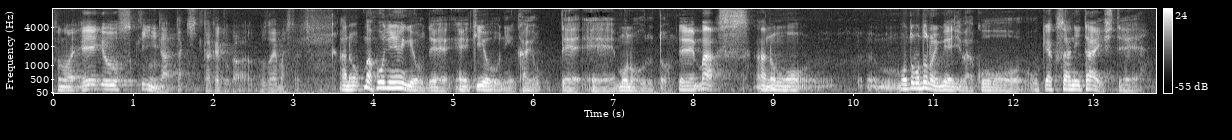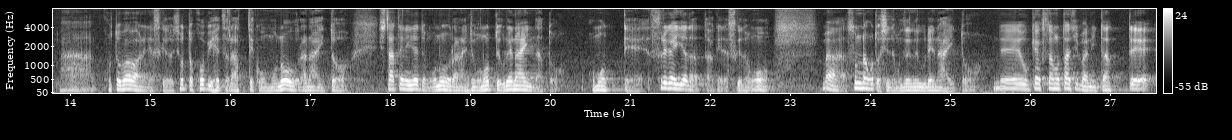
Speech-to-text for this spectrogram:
その営業好きになったきっかけとかございましたでしょうか？あの、まあ、法人営業で、えー、企業に通って、えー、物を売ると。で、まあ、あのもともとのイメージはこうお客さんに対してまあ言葉はあれですけどちょっと媚びへつらってこう物を売らないと下手に出て物を売らないと物って売れないんだと思ってそれが嫌だったわけですけどもまあそんなことしてても全然売れないと。でお客さんの立場に立って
